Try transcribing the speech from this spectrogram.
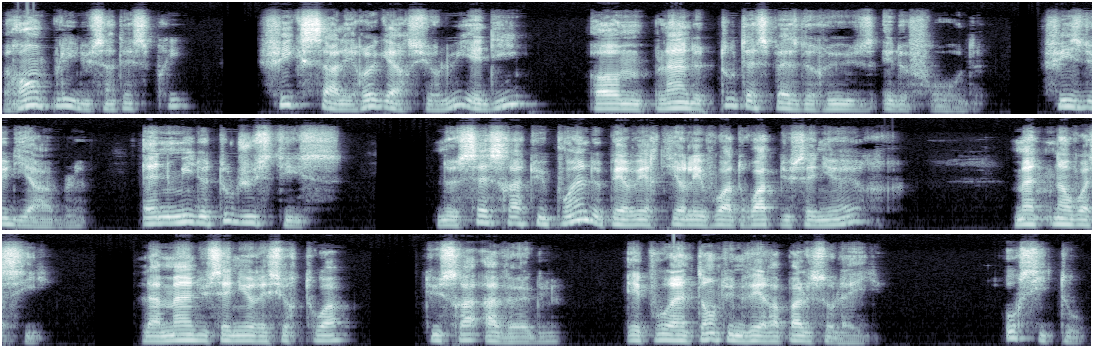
rempli du Saint-Esprit, fixa les regards sur lui et dit, Homme plein de toute espèce de ruse et de fraude, fils du diable, ennemi de toute justice, ne cesseras-tu point de pervertir les voies droites du Seigneur? Maintenant voici, la main du Seigneur est sur toi, tu seras aveugle, et pour un temps tu ne verras pas le soleil. Aussitôt,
